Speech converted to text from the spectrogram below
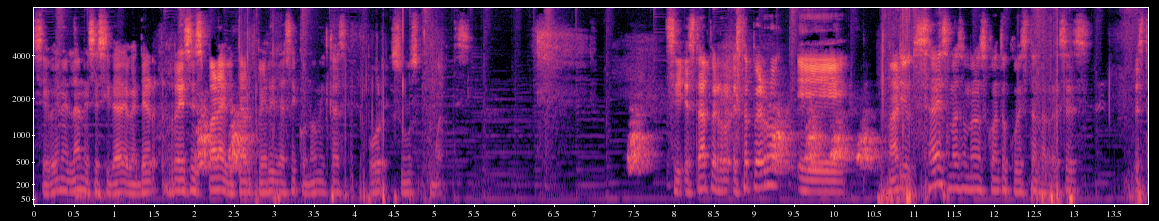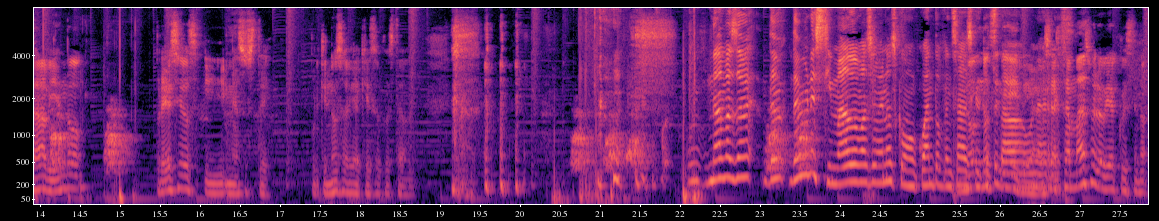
se ven en la necesidad de vender reses para evitar pérdidas económicas por sus muertes. Sí, está perro. Está perro. Eh, Mario, ¿sabes más o menos cuánto cuestan las reses? Estaba viendo precios y me asusté. Porque no sabía que eso costaba. Nada más dame, dame- dame un estimado más o menos como cuánto pensabas No, que no tenía costaba idea. una o sea, res. jamás me lo había cuestionado.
